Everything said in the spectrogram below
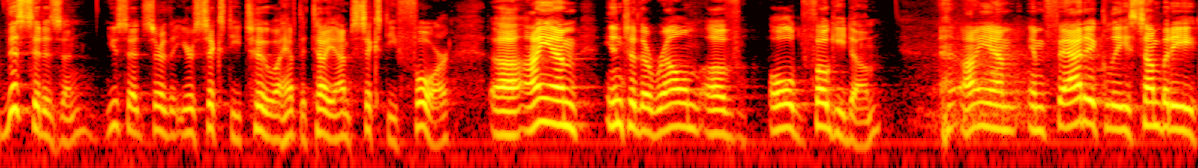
this citizen, you said, sir, that you're 62. I have to tell you, I'm 64. Uh, I am into the realm of old fogeydom. I am emphatically somebody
